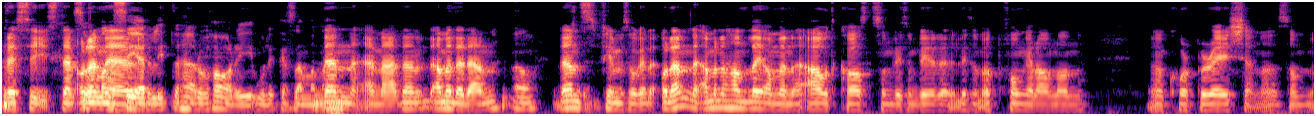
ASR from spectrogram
precis. Den, och som den man är, ser lite här och var i olika sammanhang. den är med. Den, ja men det är den. Ja, Den filmen såg jag. Och den, ja, men den handlar ju om en outcast som liksom blir liksom uppfångad av någon, någon corporation som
